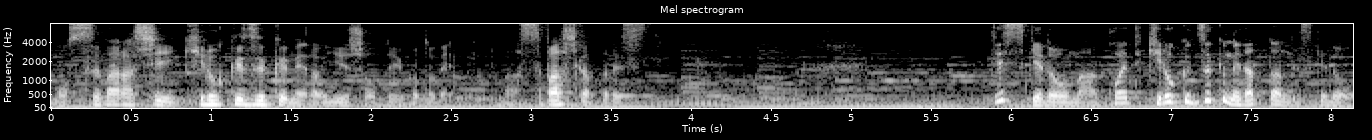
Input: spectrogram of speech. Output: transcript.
もう素晴らしい記録ずくめの優勝ということで、まあ、素晴らしかったです。ですけど、まあ、こうやって記録ずくめだったんですけど、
